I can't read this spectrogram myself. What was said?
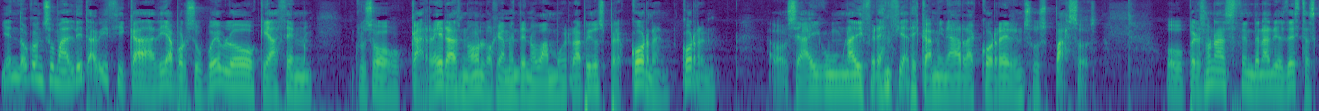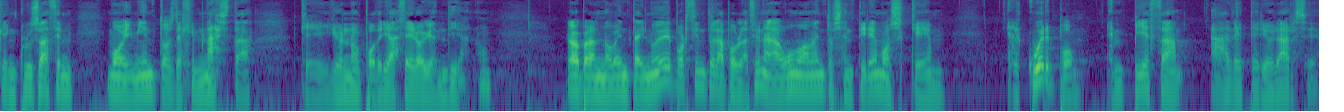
yendo con su maldita bici cada día por su pueblo o que hacen incluso carreras, ¿no? Lógicamente no van muy rápidos, pero corren, corren. O sea, hay una diferencia de caminar a correr en sus pasos. O personas centenarias de estas que incluso hacen movimientos de gimnasta que yo no podría hacer hoy en día, ¿no? Claro, para el 99% de la población en algún momento sentiremos que el cuerpo empieza a deteriorarse.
